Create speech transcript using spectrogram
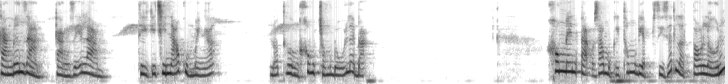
càng đơn giản, càng dễ làm, thì cái trí não của mình á, nó thường không chống đối lại bạn. Không nên tạo ra một cái thông điệp gì rất là to lớn,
